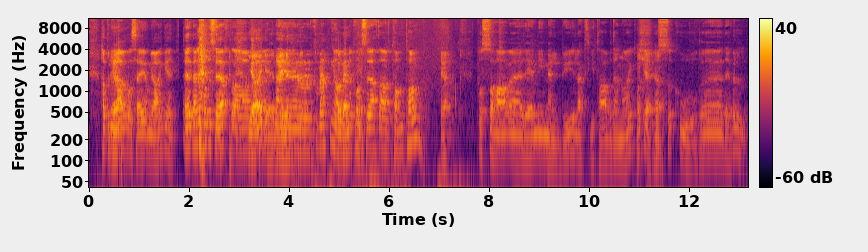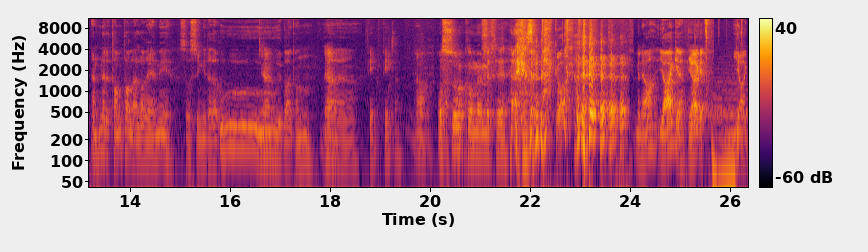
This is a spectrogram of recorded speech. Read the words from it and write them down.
Hadde du Ja. mer å si om Jaget? Den er produsert av Jaget? Nei, Forventninger. Den er produsert av TomTom. Tom. Ja. Og så har eh, Remi Melby lagt gitar på den òg. Okay, ja. Og så korer Det er vel enten er det Tomtoll eller Remi som synger det der uh, Ja. i bakgrunnen. Ja. Eh, Fint, fint sang. ja. Og så kommer vi til Men ja, Jaget. Jaget. Jaget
